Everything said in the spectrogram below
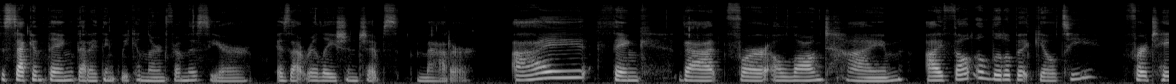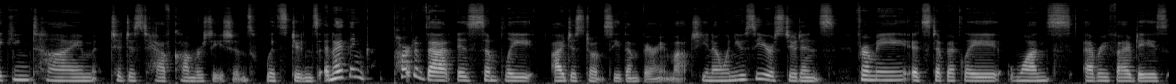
The second thing that I think we can learn from this year is that relationships matter. I think that for a long time, I felt a little bit guilty for taking time to just have conversations with students. And I think part of that is simply I just don't see them very much. You know, when you see your students, for me, it's typically once every five days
